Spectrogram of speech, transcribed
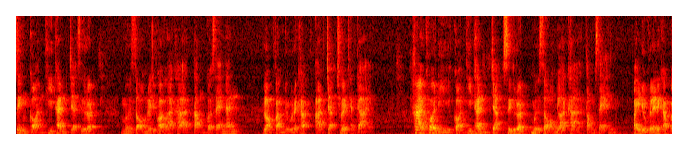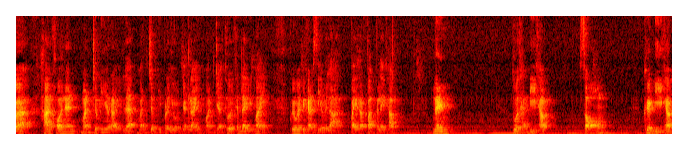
ซึ่งก่อนที่ท่านจะซื้อรถมือ 2 โดยเฉพาะราคาต่ำกว่าแสนนั้น ลองฟังดูนะครับ อาจจะช่วยท่านได้ 5 ข้อดีก่อนที่ท่านจะซื้อรถมือ 2 ราคาต่ำแสน ไปดูกันเลยนะครับว่า 5 ข้อนั้นมันจะมีอะไร และมันจะมีประโยชน์อย่างไร มันจะช่วยท่านได้หรือไม่ เพื่อไม่เป็นการเสียเวลาไปรับฟังกันเลยครับ 1. ตัวถังดีครับ 2. เครื่องดีครับ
